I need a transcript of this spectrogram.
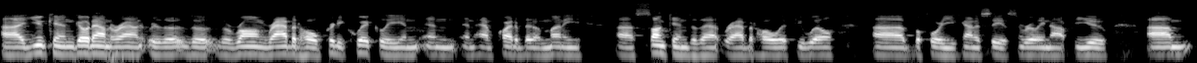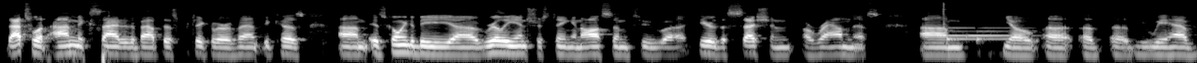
uh, you can go down around the, the, the wrong rabbit hole pretty quickly and, and, and have quite a bit of money uh, sunk into that rabbit hole, if you will, uh, before you kind of see it's really not for you. Um, that's what I'm excited about this particular event because um, it's going to be uh, really interesting and awesome to uh, hear the session around this. Um, you know, uh, we have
